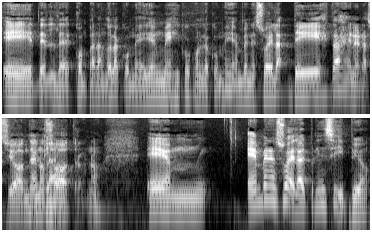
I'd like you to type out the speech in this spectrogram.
eh, de- de- comparando la comedia en México con la comedia en Venezuela, de esta generación de Ah, claro. nosotros, ¿no? Em, en Venezuela, al principio,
